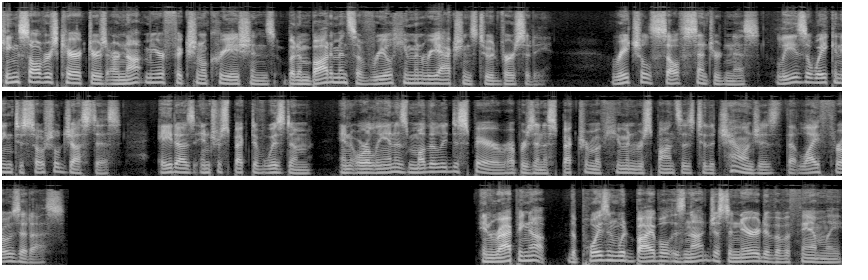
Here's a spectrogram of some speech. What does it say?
Kingsolver's characters are not mere fictional creations, but embodiments of real human reactions to adversity. Rachel's self centeredness, Leah's awakening to social justice, Ada's introspective wisdom, and Orleanna's motherly despair represent a spectrum of human responses to the challenges that life throws at us. In wrapping up, the Poisonwood Bible is not just a narrative of a family,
